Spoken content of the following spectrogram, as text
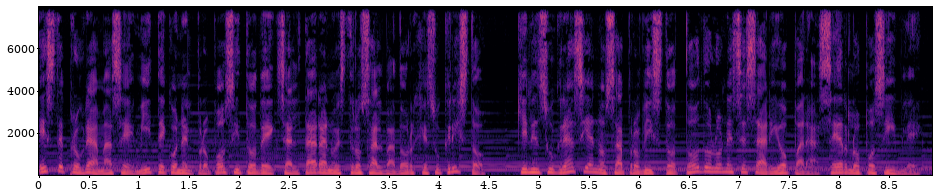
Este programa se emite con el propósito de exaltar a nuestro Salvador Jesucristo, quien en su gracia nos ha provisto todo lo necesario para hacerlo posible.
